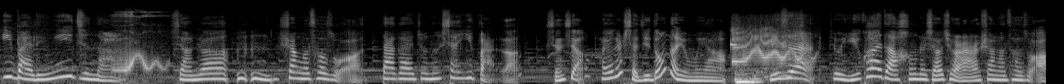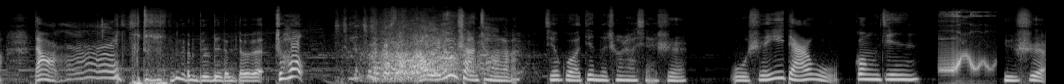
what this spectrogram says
一百零一斤呢。想着，嗯嗯，上个厕所大概就能下一百了。想想还有点小激动呢，有没有？于是就愉快的哼着小曲儿上了厕所。等会儿之后，然后我又上称了，结果电子秤上显示五十一点五公斤。于是。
